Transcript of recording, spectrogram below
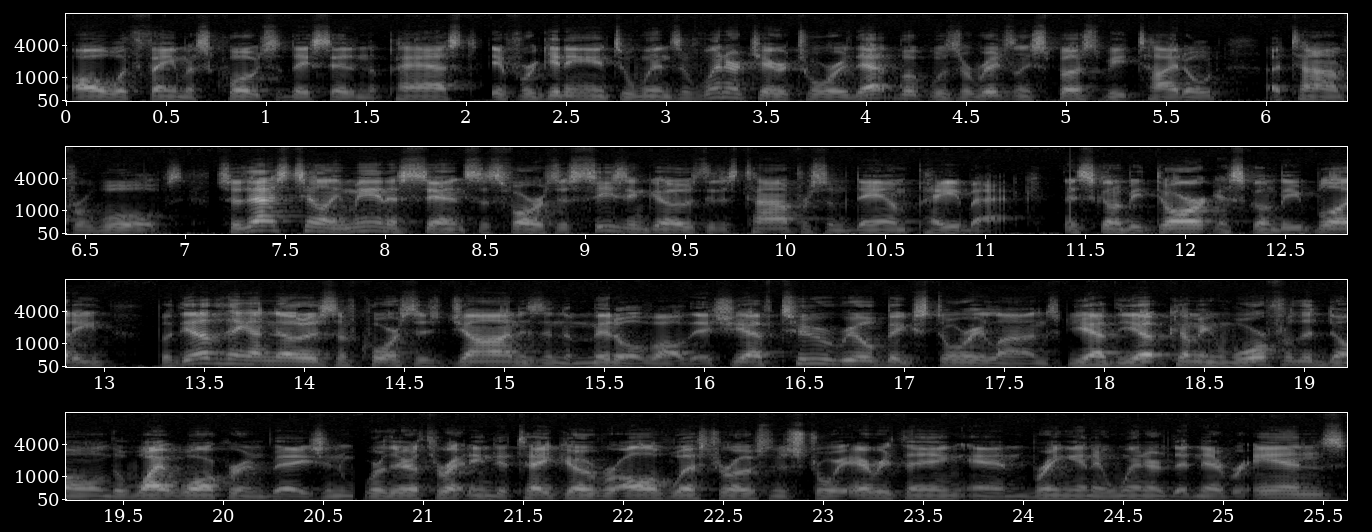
all with famous quotes that they said in the past. If we're getting into Winds of Winter territory, that book was originally supposed to be titled A Time for Wolves. So that's telling me, in a sense, as far as this season goes, that it's time for some damn payback. It's going to be dark, it's going to be bloody, but the other thing I noticed, of course, is Jon is in the middle of all this. You have two real big storylines. You have the upcoming War for the Dawn, the White Walker invasion, where they're threatening to take over all of Westeros and destroy everything and bring in a winter that never ends.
